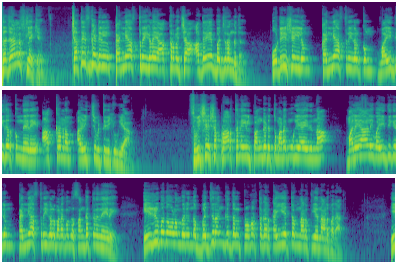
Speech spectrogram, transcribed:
ദ ജേർണലിസ്റ്റിലേക്ക് ഛത്തീസ്ഗഡിൽ കന്യാസ്ത്രീകളെ ആക്രമിച്ച അതേ ബജ്രംഗ് ദൾ ഒഡീഷയിലും കന്യാസ്ത്രീകൾക്കും വൈദികർക്കും നേരെ ആക്രമണം അഴിച്ചുവിട്ടിരിക്കുകയാണ്. സുവിശേഷ പ്രാർത്ഥനയിൽ പങ്കെടുത്തു മടങ്ങുകയായിരുന്ന മലയാളി വൈദികരും കന്യാസ്ത്രീകളും അടങ്ങുന്ന സംഘത്തിന് നേരെ എഴുപതോളം വരുന്ന ബജ്രംഗ് ദൾ പ്രവർത്തകർ കയ്യേറ്റം നടത്തിയെന്നാണ് പരാതി. ഈ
